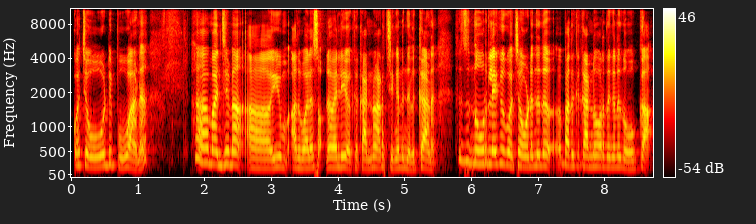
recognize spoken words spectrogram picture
കൊച്ചു പോവാണ്. ആ, മഞ്ജിമ യും അതുപോലെ സ്വപ്നവല്ലിയും ഒക്കെ കണ്ണു അടച്ചിങ്ങനെ നിൽക്കുകയാണ് നൂറിലേക്ക് കൊച്ചു ഓടുന്നത് പതുക്കെ കണ്ണു തുറന്നിങ്ങനെ നോക്കുക.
